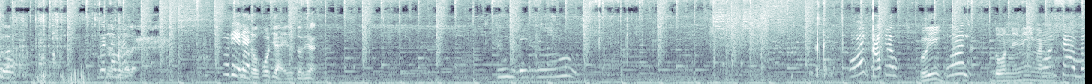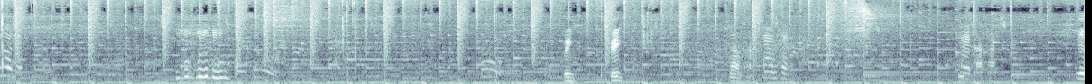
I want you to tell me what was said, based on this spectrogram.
ไม่ได้ตัวเว้นเราไหมดูดิน่ะตัวโคตรใหญ่เลยตัวเนี้ยดูอยู่ในรูโอ้ยหักเราเฮ้ยอ้วนโดนไอ้นี่มันอ้วนกล้ามมันหล่นอะสู้สู้เฮ้ยเฮ้ยจ้าครับข้ามค่ะขาขาเดี๋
